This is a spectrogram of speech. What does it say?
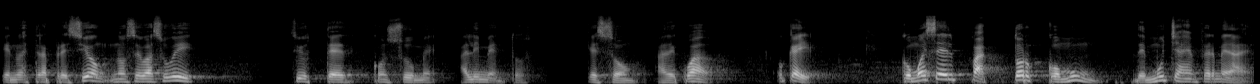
que nuestra presión no se va a subir si usted consume alimentos que son adecuados. Ok, como ese es el factor común de muchas enfermedades,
